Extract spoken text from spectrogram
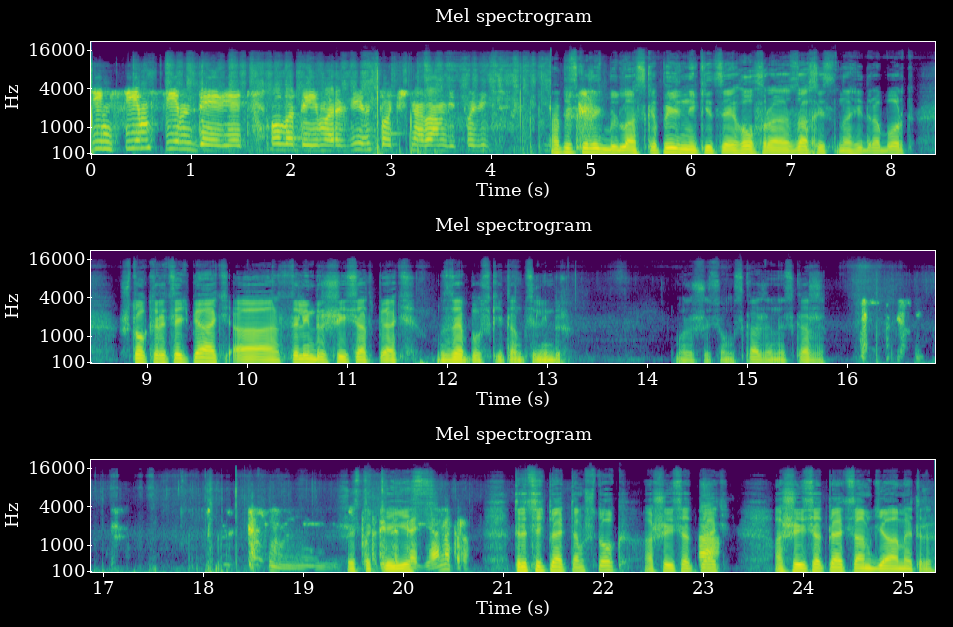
7779. Володимир, він точно вам відповість. А підскажіть, будь ласка, пильники це гофра, захист на гідроборт. Шток 35, а циліндр 65. Зеповський там циліндр. Може щось вам скаже, не скаже. Щось таке є. диаметр? 35 там шток, а 65, а 65 сам діаметр.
